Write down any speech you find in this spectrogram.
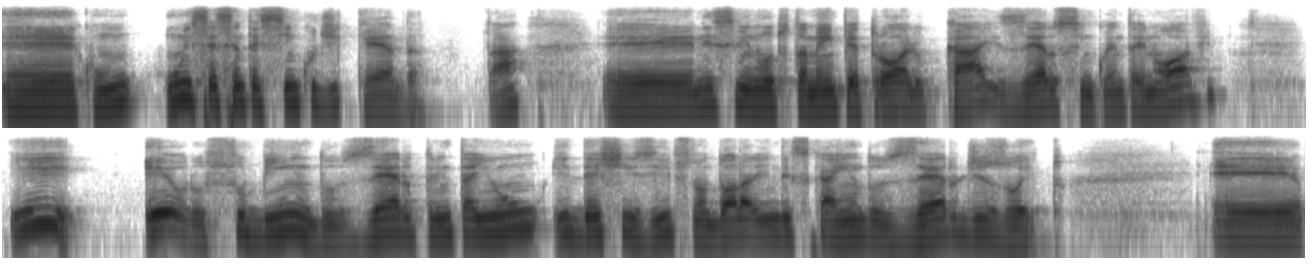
é, com 1,65 de queda, tá? É, nesse minuto também petróleo cai 0,59 e euro subindo 0,31 e DXY, dólar index caindo 0,18. É,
